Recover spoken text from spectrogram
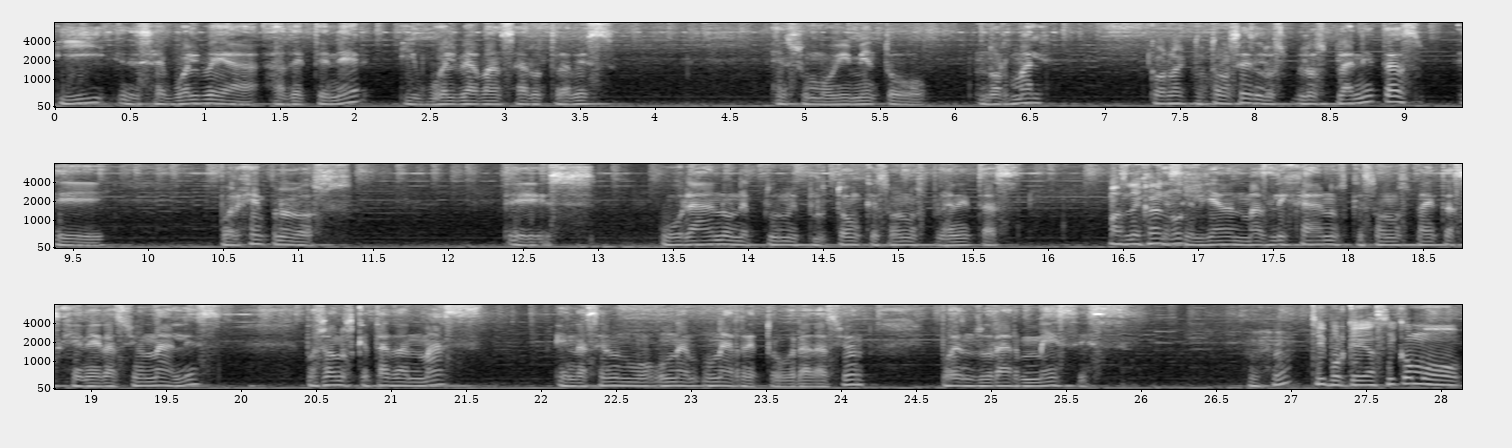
y se vuelve a, detener y vuelve a avanzar otra vez en su movimiento normal. Correcto. Entonces los, planetas, eh, por ejemplo, los Urano, Neptuno y Plutón, que son los planetas más lejanos. que se le llaman más lejanos, que son los planetas generacionales, pues son los que tardan más en hacer una, retrogradación. Pueden durar meses. Sí, porque así como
